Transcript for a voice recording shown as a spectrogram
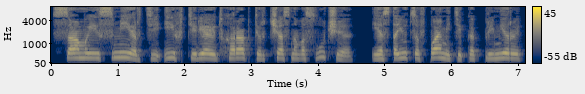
самые смерти их теряют характер частного случая и остаются в памяти как примеры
